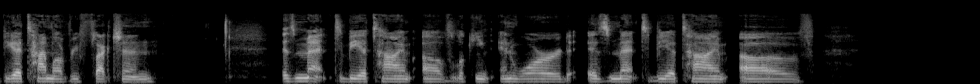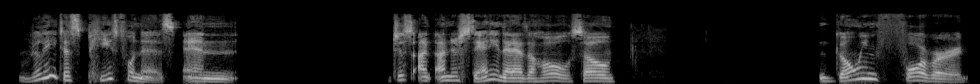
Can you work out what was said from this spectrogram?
be a time of reflection is meant to be a time of looking inward, is meant to be a time of really just peacefulness and just understanding that as a whole. So going forward,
